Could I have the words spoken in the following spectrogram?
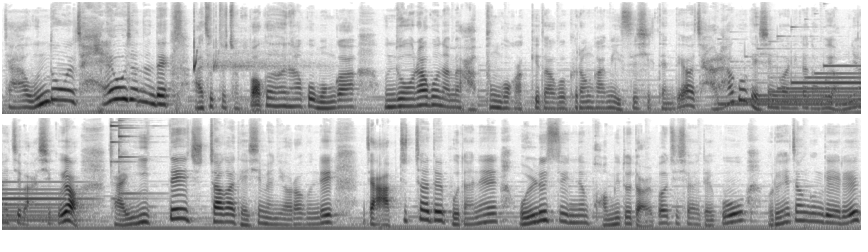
자 운동을 잘 해오셨는데 아직도 좀 뻐근하고 뭔가 운동을 하고 나면 아픈 것 같기도 하고 그런 감이 있으실 텐데요. 잘 하고 계신 거니까 너무 염려 하지 마시고요 자 이때 주차가 되시면 여러분들 이제 앞 주차들보다는 올릴 수 있는 범위도 넓어지셔야 되고 우리 회전근개를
